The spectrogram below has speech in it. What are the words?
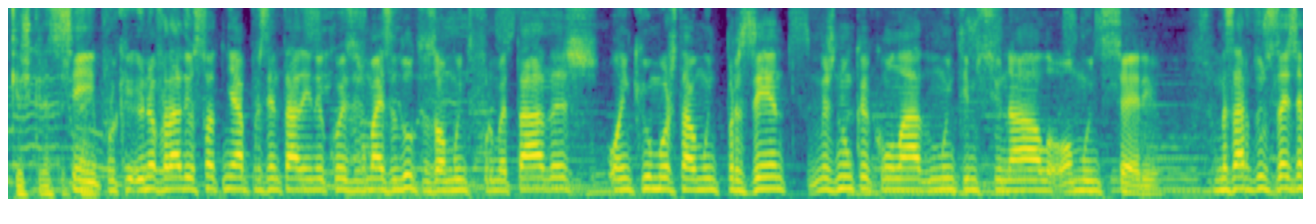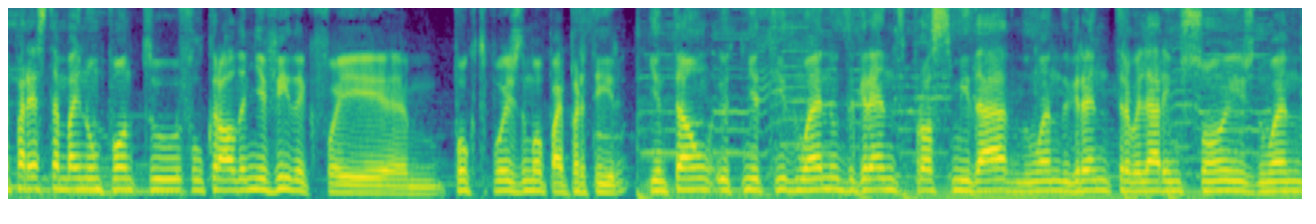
que as crianças Sim, têm. porque eu, na verdade, eu só tinha apresentado ainda coisas mais adultas ou muito formatadas, ou em que o humor estava muito presente, mas nunca com um lado muito emocional ou muito sério. Mas a Árvore dos Desejos aparece também num ponto fulcral da minha vida, que foi hum, pouco depois do meu pai partir. E então eu tinha tido um ano de grande proximidade, um ano de grande trabalhar emoções, um ano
